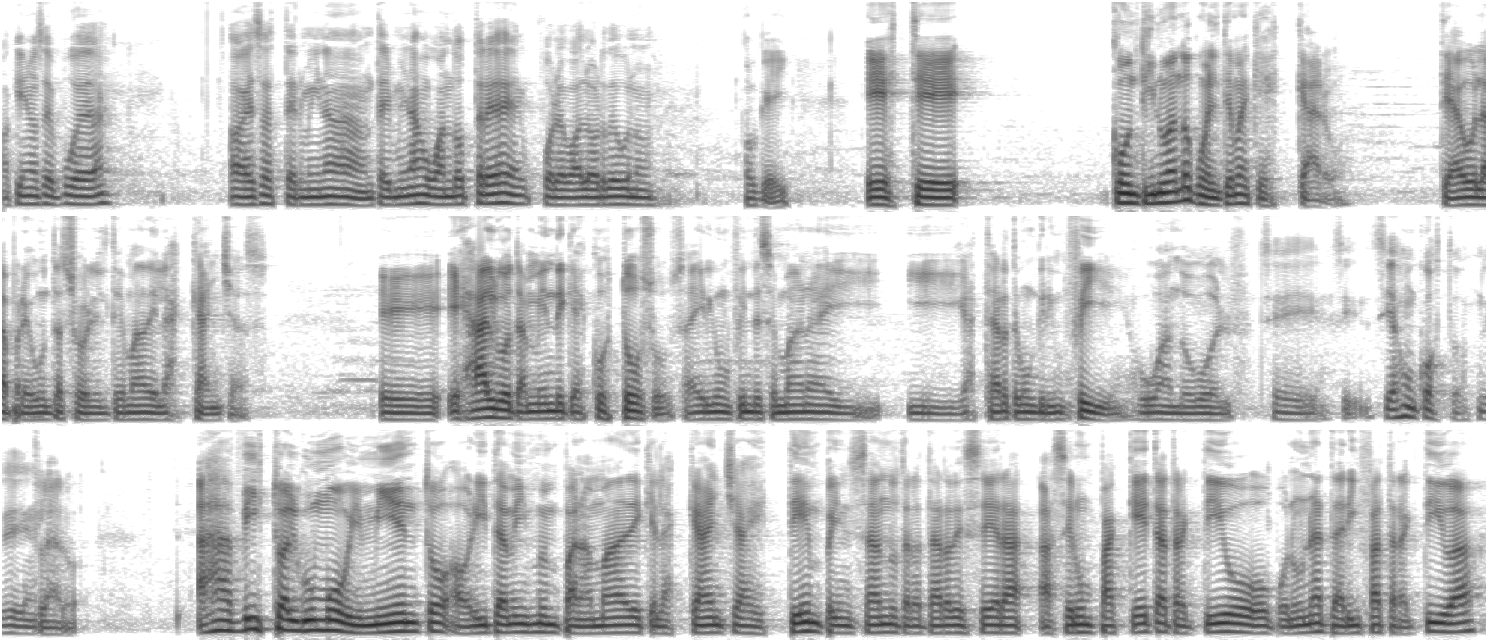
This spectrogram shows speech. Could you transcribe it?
aquí no se puede. A veces termina, termina jugando tres por el valor de uno. Ok. Este, continuando con el tema que es caro, te hago la pregunta sobre el tema de las canchas. Eh, es algo también de que es costoso, o sea, ir un fin de semana y, y gastarte un green fee jugando golf. Sí, sí, sí es un costo. sí. Claro. ¿Has visto algún movimiento ahorita mismo en Panamá de que las canchas estén pensando tratar de ser hacer un paquete atractivo o poner una tarifa atractiva,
